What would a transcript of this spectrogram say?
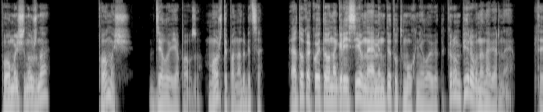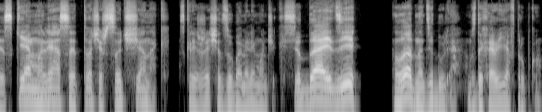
Помощь нужна?» «Помощь?» Делаю я паузу. Может и понадобится. А то какой-то он агрессивный, а менты тут мух не ловят. Коррумпированы, наверное. «Ты с кем лясы точишь, сучонок?» — скрежещет зубами лимончик. «Сюда иди!» «Ладно, дедуля», — вздыхаю я в трубку.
